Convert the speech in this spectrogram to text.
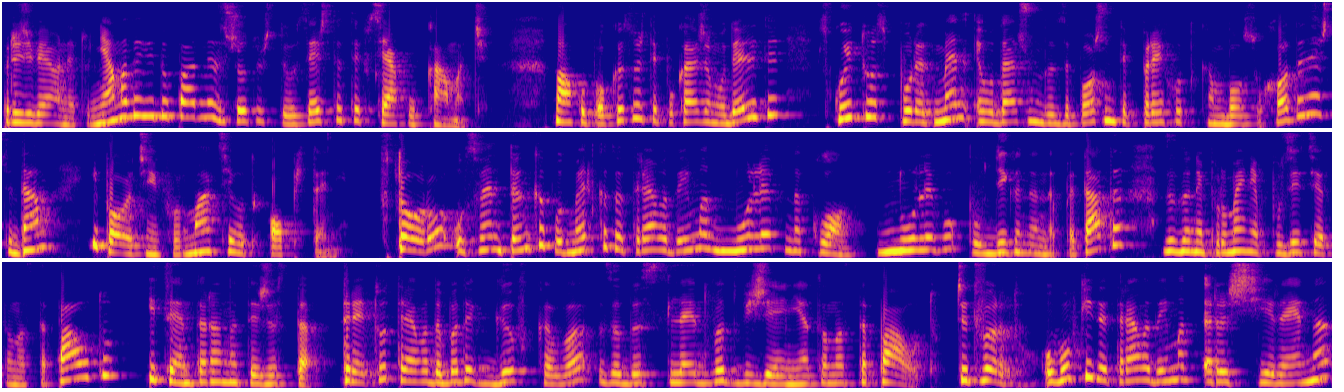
преживяването няма да ви допадне, защото ще усещате всяко камъче. Малко по-късно ще покажа моделите, с които според мен е удачно да започнете преход към босо ходене. Ще дам и повече информация от опита ни. Второ, освен тънка, подметката трябва да има нулев наклон, нулево повдигане на петата, за да не променя позицията на стъпалото и центъра на тежестта. Трето, трябва да бъде гъвкава, за да следва движенията на стъпалото. Четвърто, обувките трябва да имат разширена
